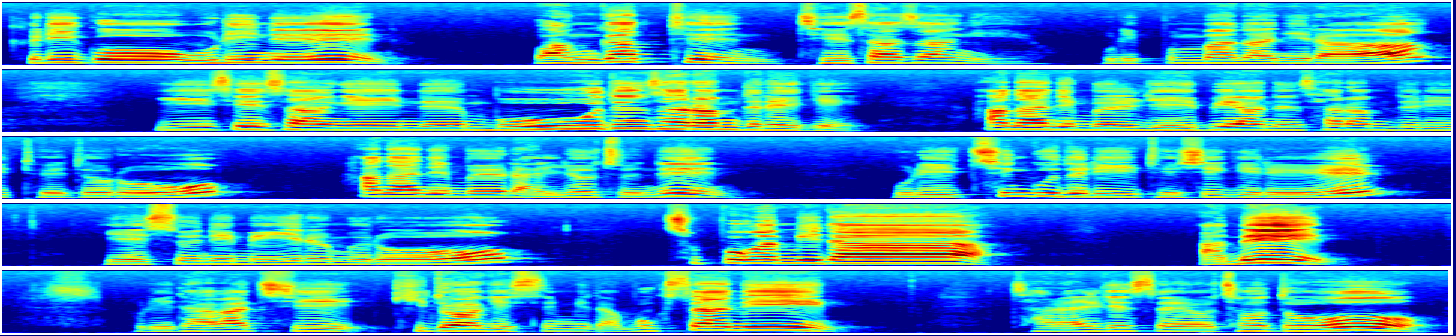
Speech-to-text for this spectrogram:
그리고 우리는 왕 같은 제사장이에요. 우리뿐만 아니라 이 세상에 있는 모든 사람들에게 하나님을 예배하는 사람들이 되도록 하나님을 알려주는 우리 친구들이 되시기를 예수님의 이름으로 축복합니다. 아멘. 우리 다 같이 기도하겠습니다. 목사님, 잘 알겠어요. 저도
